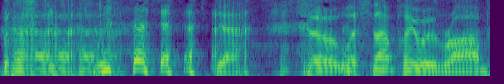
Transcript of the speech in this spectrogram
Yeah. So let's not play with Rob.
